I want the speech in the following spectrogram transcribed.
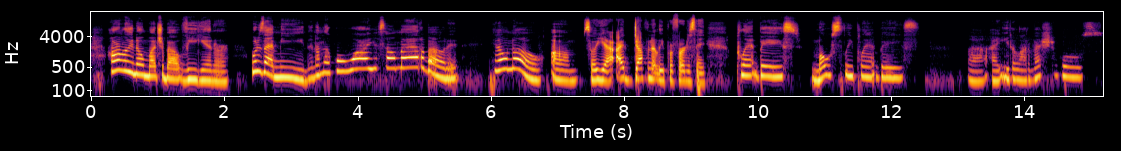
I don't really know much about vegan or what does that mean? And I'm like, well, why are you so mad about it? You don't know. Um, so yeah, I definitely prefer to say plant based, mostly plant based. Uh, I eat a lot of vegetables.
